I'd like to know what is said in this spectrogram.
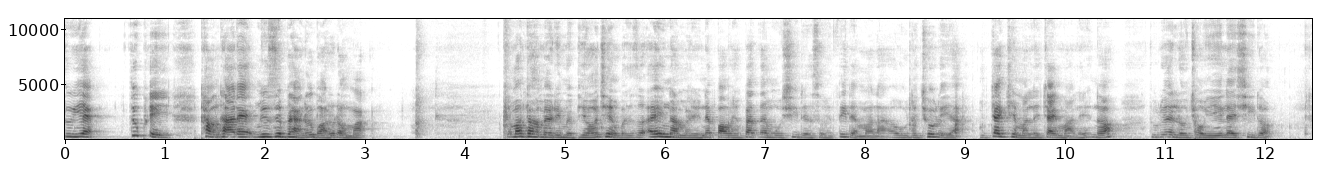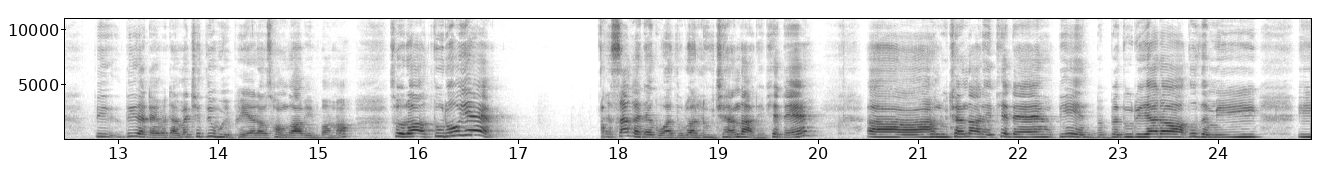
သူရဲ့သူ့ဖေထောင်ထားတဲ့ music band တို့ဘာလို့တော့မှကျွန်မနာမည်တွေမပြောချင်ဘူးဆိုအဲ့ဒီနာမည်တွေနဲ့ပေါင်ပတ်သက်မှုရှိတယ်ဆိုရင်သိတယ်မလားဟိုတချို့တွေကကြိုက်ချင်မှလည်းကြိုက်မှလည်းเนาะ သူတို့ရဲ့လုံခြုံရေးလည်းရှိတော့သိသိတဲ့အတိုင်းပဲဒါပေမဲ့ချစ်သူဝေဖေးရတော့ဆုံးသွားပြီပေါ့နော်ဆိုတော့သူတို့ရဲ့အစကတည်းကသူတို့ကလူချမ်းသာတွေဖြစ်တယ်အာလူချမ်းသာတွေဖြစ်တယ်ပြီးရင်ဘယ်သူတွေကတော့သူ့သမီးဤ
